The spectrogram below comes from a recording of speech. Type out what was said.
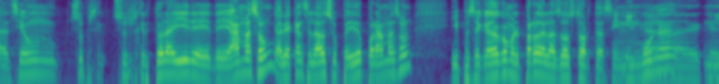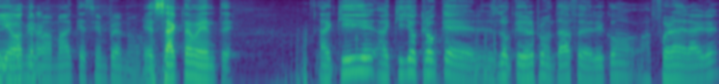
hacía un subs- suscriptor ahí de, de Amazon, había cancelado su pedido por Amazon y pues se quedó como el perro de las dos tortas, sin ninguna de que ni dijo mi otra. mamá que siempre no. Exactamente. Aquí, aquí yo creo que es lo que yo le preguntaba a Federico afuera del aire,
